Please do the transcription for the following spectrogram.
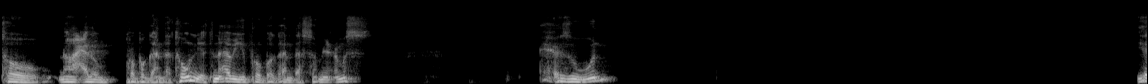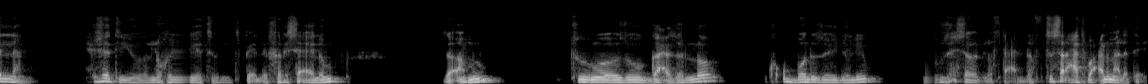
تو ناعلم propaganda. تون يتنابي propaganda. سميع مس. حزون. يلن حشتيو لخيت فرسائلهم زأمنوا زوقع زلو ክቕበሉ ዘይደልዩ ብዙሕ ሰብ ኣሎ ፍቲ ዓዲ ፍቲ ስርዓት ባዕሉ ማለት እዩ።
